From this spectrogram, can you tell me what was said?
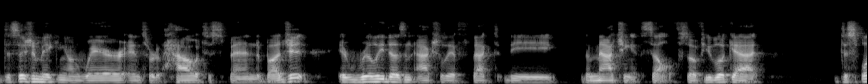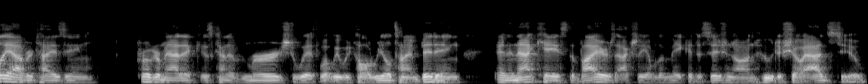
decision making on where and sort of how to spend a budget. It really doesn't actually affect the the matching itself. So if you look at display advertising, programmatic is kind of merged with what we would call real time bidding. And in that case, the buyer is actually able to make a decision on who to show ads to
